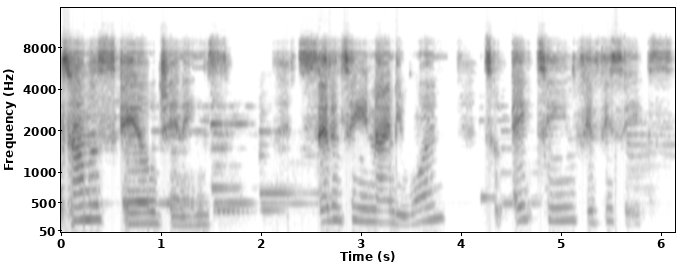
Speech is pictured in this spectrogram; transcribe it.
Thomas L. Jennings, 1791 to 1856.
